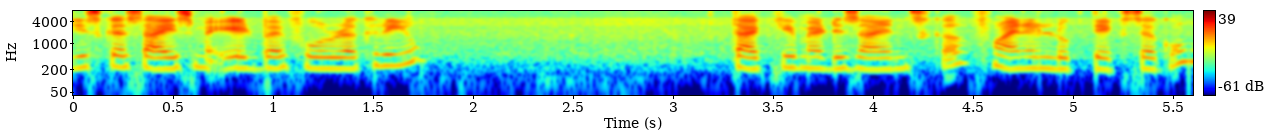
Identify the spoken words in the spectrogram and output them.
जिसका साइज़ मैं एट बाई फोर रख रही हूँ, ताकि मैं डिज़ाइंस का फाइनल लुक देख सकूँ।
